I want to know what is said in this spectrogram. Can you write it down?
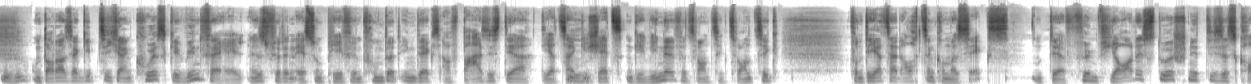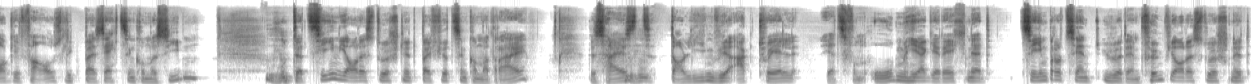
Mhm. Und daraus ergibt sich ein Kurs-Gewinn-Verhältnis für den S&P 500-Index auf Basis der derzeit mhm. geschätzten Gewinne für 2020 von derzeit 18,6 und der Fünfjahresdurchschnitt dieses KGVs liegt bei 16,7 mhm. und der Zehnjahresdurchschnitt bei 14,3. Das heißt, mhm. da liegen wir aktuell jetzt von oben her gerechnet 10 Prozent über dem Fünfjahresdurchschnitt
